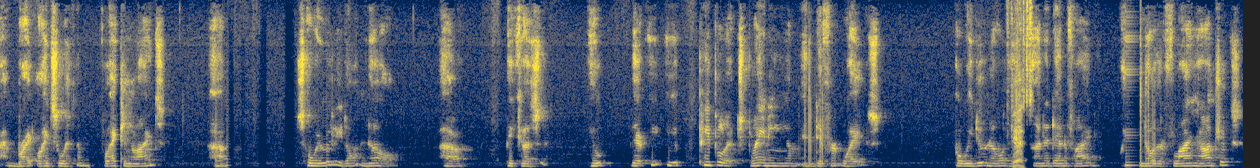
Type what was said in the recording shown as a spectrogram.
have bright lights with them, flashing lights. Uh, so we really don't know uh, because you, there, you, people are explaining them in different ways. But we do know they're yes. unidentified. We know they're flying objects,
